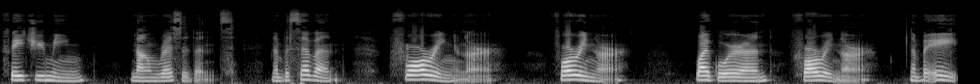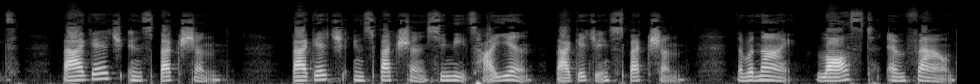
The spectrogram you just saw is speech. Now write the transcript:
非居民, non-resident. Number seven, foreigner, Foreigner. Foreigner. Foreigner Number eight, baggage inspection. Baggage inspection 行李查验 baggage inspection. Number nine, lost and found.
